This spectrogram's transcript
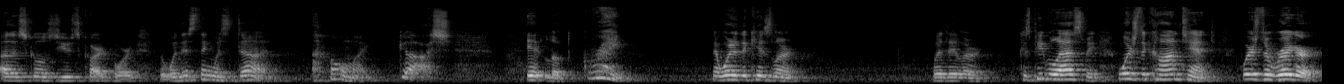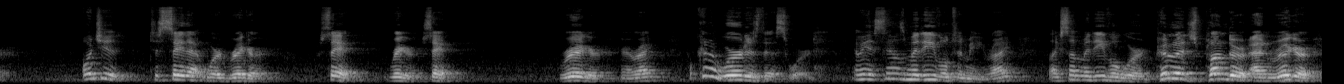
other schools used cardboard. But when this thing was done, oh my gosh, it looked great. Now, what did the kids learn? What did they learn? Because people ask me, where's the content? Where's the rigor? I want you to say that word rigor. Say it. Rigor. Say it. Rigor. All right? What kind of word is this word? I mean, it sounds medieval to me, right? Like some medieval word. Pillage, plunder, and rigor.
